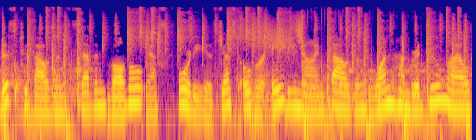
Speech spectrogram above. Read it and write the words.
This 2007 Volvo S40 is just over 89,102 miles.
